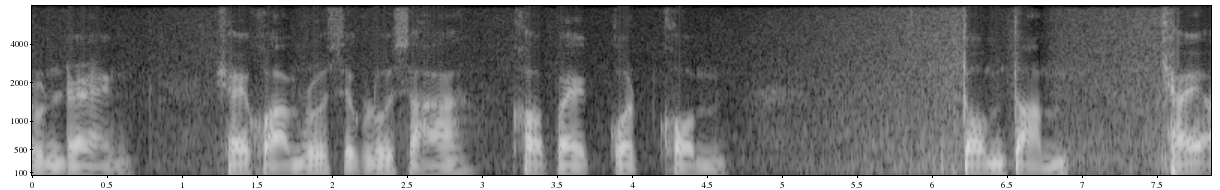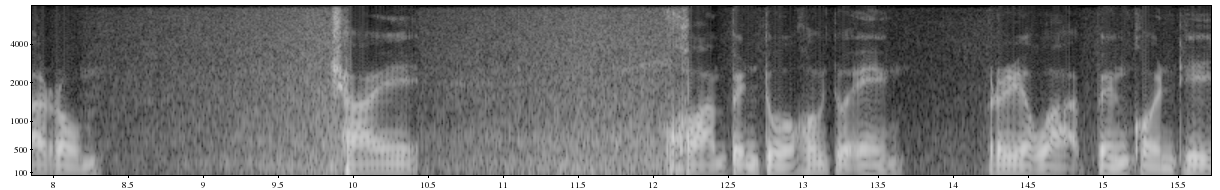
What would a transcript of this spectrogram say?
รุนแรง ใช้ความรู้สึกรู้สาเข้าไปกดข่มตมต่ำใช้อารมณ์ ใช้ความเป็นตัวของตัวเอง เรียกว่าเป็นคนที่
